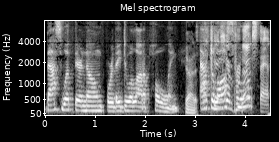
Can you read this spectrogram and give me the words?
that's what they're known for. They do a lot of polling. Got it. After I can't law even school, pronounce that.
